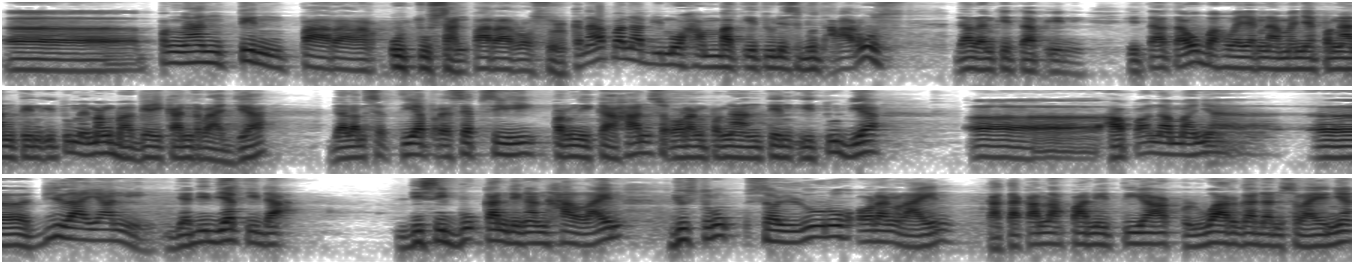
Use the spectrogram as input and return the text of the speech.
uh, pengantin para utusan para rasul. Kenapa Nabi Muhammad itu disebut arus dalam kitab ini? Kita tahu bahwa yang namanya pengantin itu memang bagaikan raja. Dalam setiap resepsi pernikahan seorang pengantin itu dia uh, apa namanya uh, dilayani. Jadi dia tidak disibukkan dengan hal lain, justru seluruh orang lain, katakanlah panitia, keluarga dan selainnya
